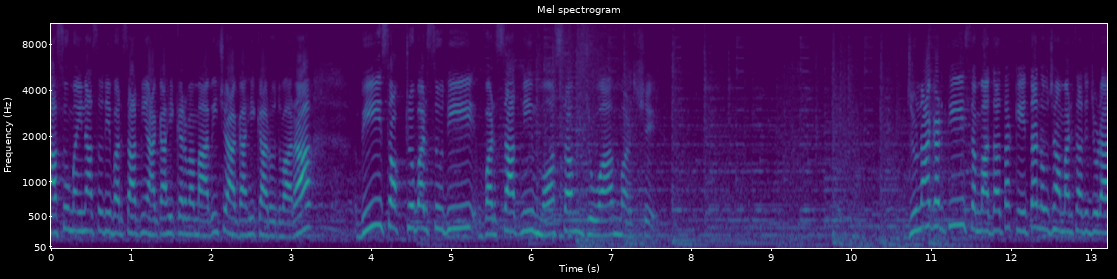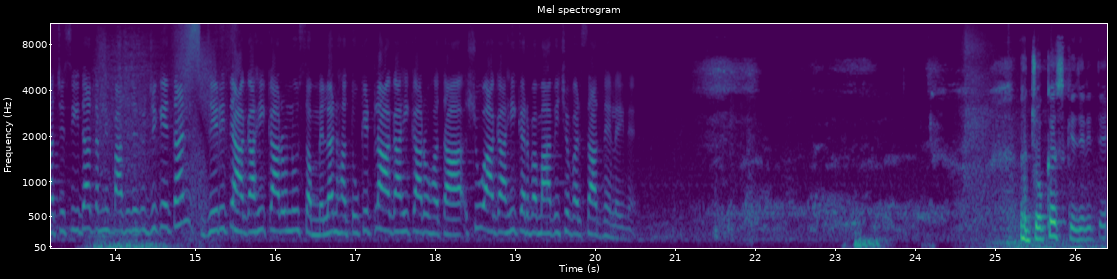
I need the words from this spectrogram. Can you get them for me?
આસુ મહિના સુધી વરસાદની આગાહી કરવામાં આવી છે. આગાહીકારો દ્વારા વીસ ઓક્ટોબર સુધી વરસાદની મોસમ જોવા મળશે. જુનાગઢથી સંવાદદાતા કેતન ઓઝા અમારી સાથે જોડાયા છે. સીધા તેમની પાસે જશું. જી કેતન, જે રીતે આગાહીકારોનું સંમેલન હતું, કેટલા આગાહીકારો હતા, શું આગાહી કરવામાં આવી છે વરસાદને લઈને? ચોક્કસ કે જે રીતે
